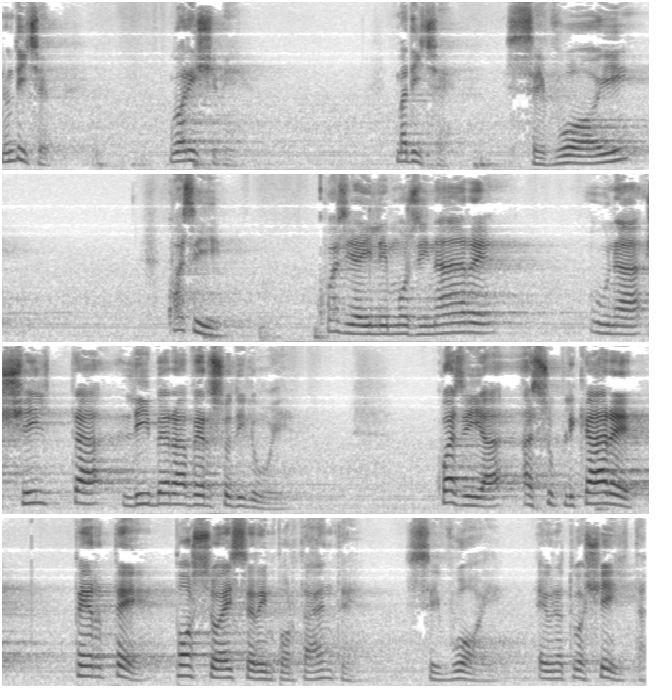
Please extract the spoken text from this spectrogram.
Non dice, guariscimi, ma dice, se vuoi, quasi, quasi a elemosinare una scelta libera verso di lui, quasi a, a supplicare per te posso essere importante? Se vuoi, è una tua scelta.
